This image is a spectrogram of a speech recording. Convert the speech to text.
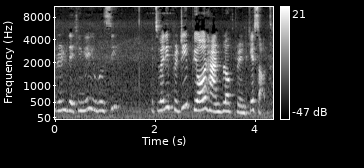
प्रिंट देखेंगे you will see it's very pretty pure hand block print के साथ।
